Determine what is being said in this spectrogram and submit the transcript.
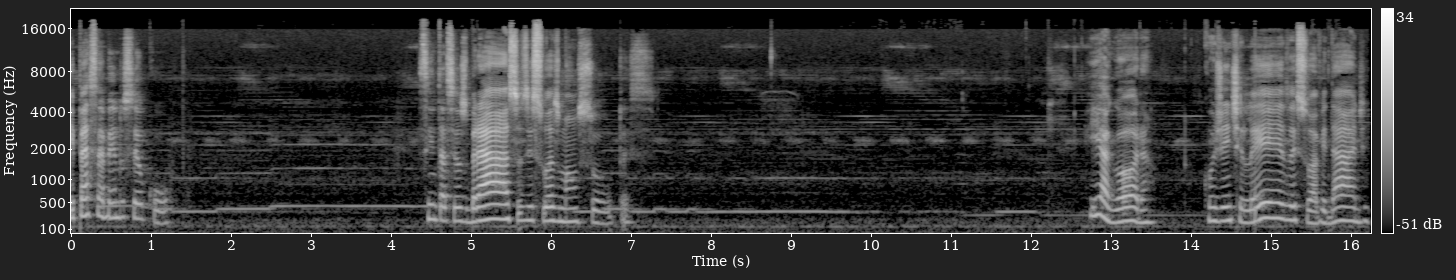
e percebendo o seu corpo. Sinta seus braços e suas mãos soltas. E agora, com gentileza e suavidade,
